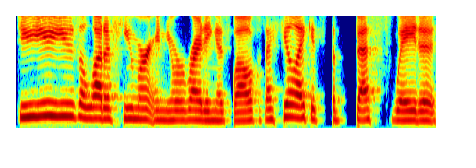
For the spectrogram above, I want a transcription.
do you use a lot of humor in your writing as well? Because i feel like it's the best way to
